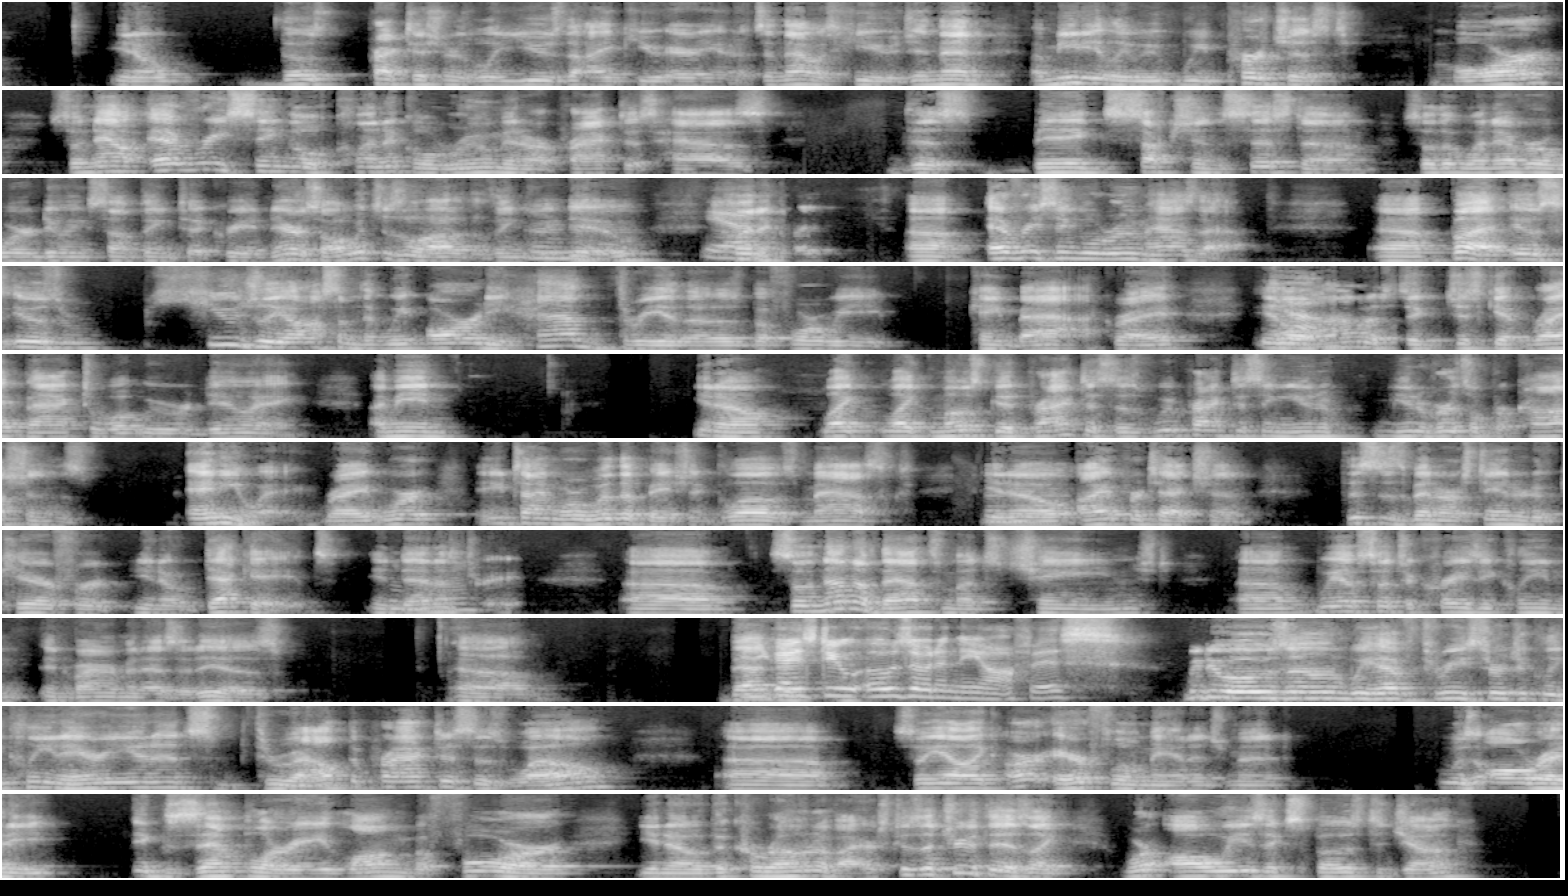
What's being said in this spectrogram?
you know, those practitioners will use the IQAir units, and that was huge. And then immediately we, we purchased more. So now every single clinical room in our practice has this big suction system so that whenever we're doing something to create an aerosol, which is a lot of the things we do Yeah. clinically, uh, every single room has that. Uh, but it was it was hugely awesome that we already had three of those before we came back, right? It'll Yeah. allow us to just get right back to what we were doing. I mean, you know, like like most good practices, we're practicing uni- universal precautions anyway, right? We're anytime we're with a patient, gloves, masks, you know, eye protection. This has been our standard of care for you know decades in Mhm. dentistry. Um, so none of that's much changed. Um, we have such a crazy clean environment as it is. Um, you guys do ozone in the office. we do ozone. We have three surgically clean air units throughout the practice as well. Uh, so yeah, like our airflow management was already exemplary long before you know the coronavirus. Because the truth is, like, we're always exposed to junk.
